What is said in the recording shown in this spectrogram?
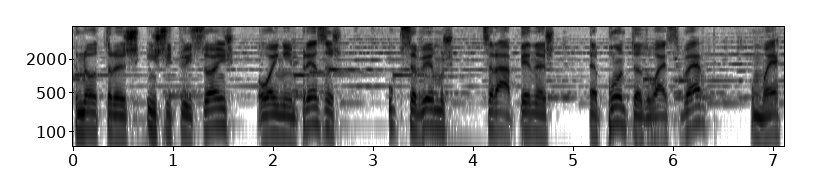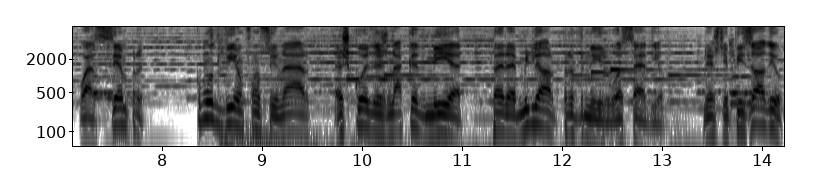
que noutras instituições ou em empresas. O que sabemos será apenas a ponta do iceberg, como é quase sempre, como deviam funcionar as coisas na academia para melhor prevenir o assédio. Neste episódio,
